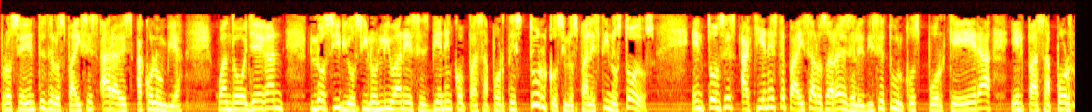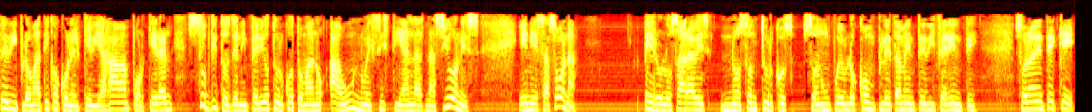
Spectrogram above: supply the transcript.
procedentes de los países árabes a Colombia, cuando llegan los sirios y los libaneses vienen con pasaportes turcos y los palestinos todos. Entonces aquí en este país a los árabes se les dice turcos porque era el pasaporte diplomático con el que viajaban porque eran súbditos del imperio turco otomano, aún no existían las naciones en esa zona pero los árabes no son turcos, son un pueblo completamente diferente, solamente que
